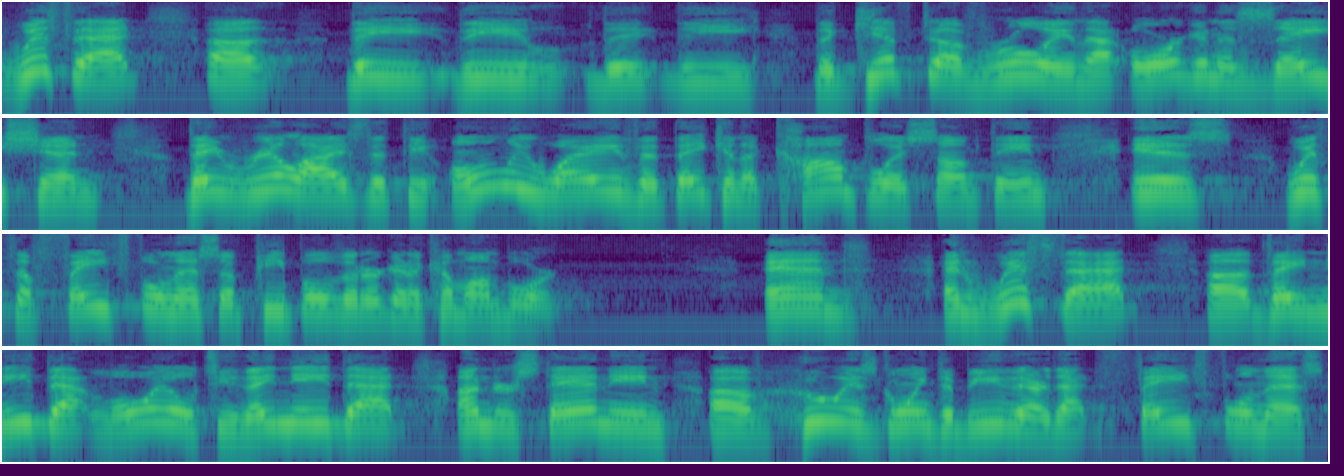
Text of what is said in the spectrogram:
with that, the, the, the, the, the gift of ruling, that organization, they realize that the only way that they can accomplish something is with the faithfulness of people that are going to come on board. And, and with that, uh, they need that loyalty. They need that understanding of who is going to be there, that faithfulness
